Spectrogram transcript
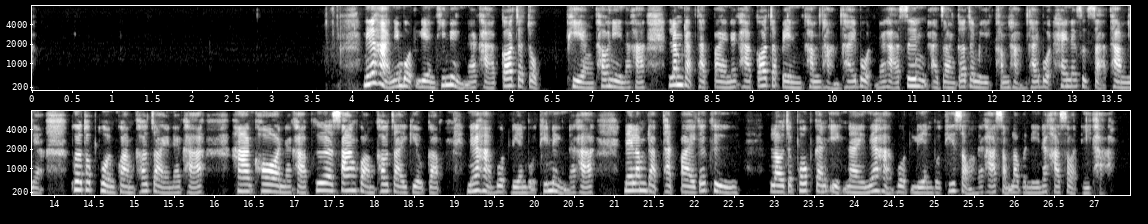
เนื้อหาในบทเรียนที่1นนะคะก็จะจบ เพียงเท่านี้นะคะลำดับถัดไปนะคะก็จะเป็นคำถามท้ายบทนะคะ ซึ่งอาจารย์ก็จะมีคำถามท้ายบทให้นักศึกษาทำเนี่ยเพื่อทบทวนความเข้าใจนะคะ 5 ข้อนะคะเพื่อสร้างความเข้าใจเกี่ยวกับเนื้อหาบทเรียนบทที่ 1 นะคะ ในลำดับถัดไปก็คือ เราจะพบกันอีกในเนื้อหาบทเรียนบทที่ 2 นะคะสำหรับวันนี้นะคะ สวัสดีค่ะ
